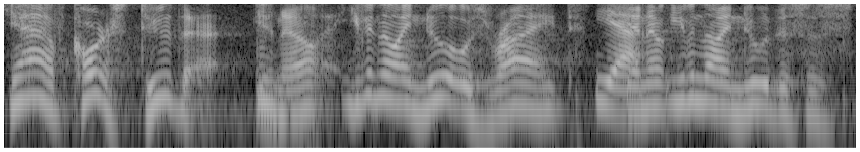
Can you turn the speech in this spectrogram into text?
"Yeah, of course, do that." You know, even though I knew it was right. Yeah. You know, even though I knew this is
